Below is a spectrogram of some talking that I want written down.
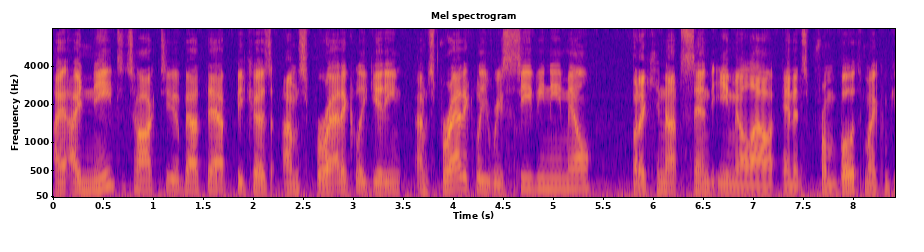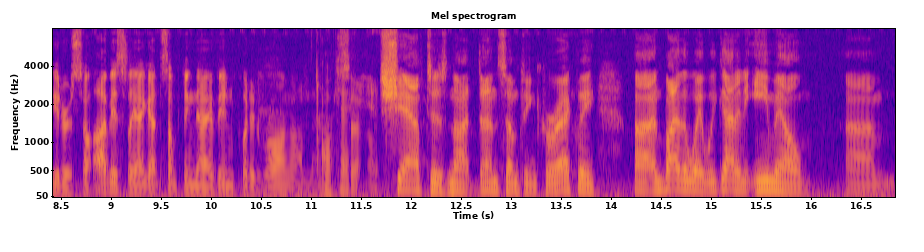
I, I need to talk to you about that because I'm sporadically getting, I'm sporadically receiving email, but I cannot send email out, and it's from both my computers. So obviously, I got something that I've inputted wrong on that. Okay. So. Shaft has not done something correctly. Uh, and by the way, we got an email um,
